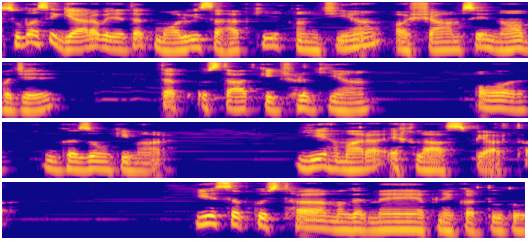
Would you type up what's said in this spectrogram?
सुबह से 11 बजे तक मौलवी साहब की कंचियाँ और शाम से 9 बजे तक उस्ताद की झड़कियाँ और गज़ों की मार। ये हमारा इखलास प्यार था। ये सब कुछ था, मगर मैं अपने करतूतों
